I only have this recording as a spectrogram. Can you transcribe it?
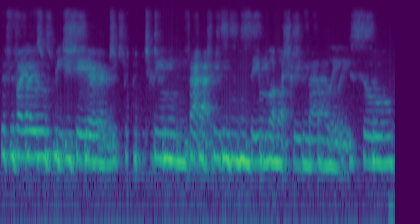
the files would be shared between factories in the same luxury family. So,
